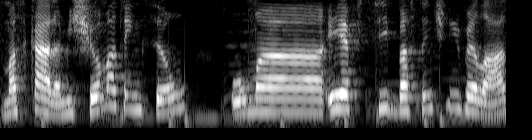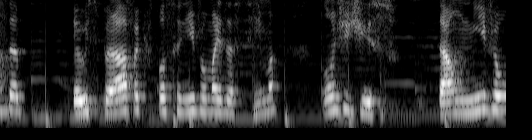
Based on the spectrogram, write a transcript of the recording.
Mas, cara, me chama a atenção uma AFC bastante nivelada. Eu esperava que fosse um nível mais acima. Longe disso, tá um nível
